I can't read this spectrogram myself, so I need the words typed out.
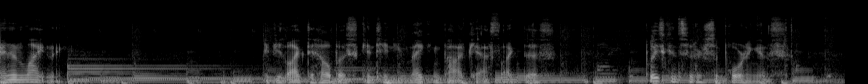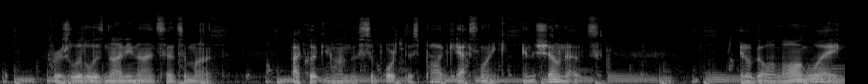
and enlightening. If you'd like to help us continue making podcasts like this, please consider supporting us for as little as 99 cents a month by clicking on the Support This Podcast link in the show notes. It'll go a long way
